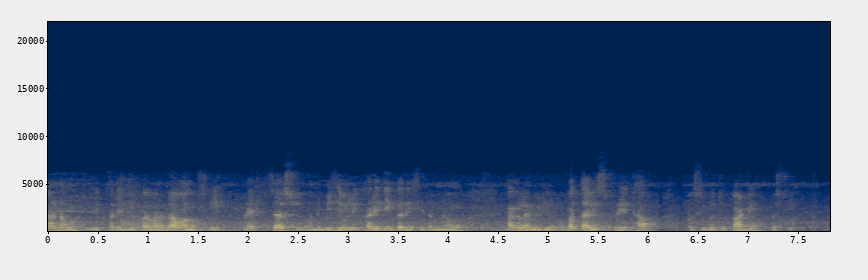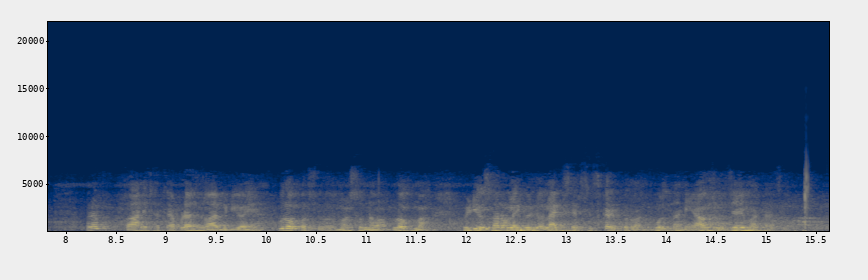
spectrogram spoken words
નાના મોટી જે ખરીદી કરવા જવાનું છે આપણે જઈશું અને બીજી ઓલી ખરીદી કરી તમને હું આગલા વિડીયોમાં બતાવીશ. ફ્રી થાવ, પછી બધું કાઢી, પછી. બરાબર? તો આની સાથે આપણે આજનો આ વીડિયો અહીંયા પૂરો કરશું. મળશું નવા બ્લોગમાં વીડિયો સારો લાગ્યો તો લાઈક શેર સબસ્ક્રાઈબ કરવાનું ભૂલતા નહીં. આવજો. જય માતાજી.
